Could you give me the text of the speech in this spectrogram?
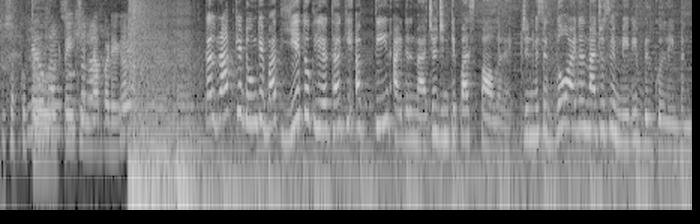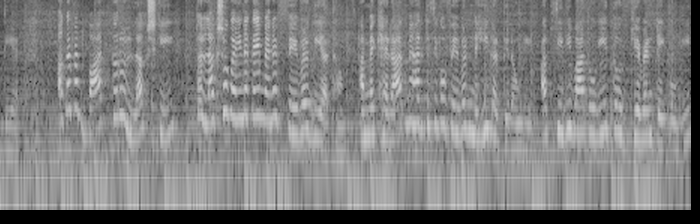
तो सबको पे खेलना पड़ेगा। कल रात के डोंग के बाद ये तो क्लियर था कि अब तीन आइडल मैच है जिनके पास पावर है जिनमें से दो आइडल मैचों से मेरी बिल्कुल नहीं बनती है। अगर मैं बात करूँ लक्ष्य की तो लक्ष्य को कहीं ना कहीं मैंने फेवर दिया था। अब मैं खैरात में हर किसी को फेवर नहीं करती रहूँगी। अब सीधी बात होगी तो गिव एंड टेक होगी।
